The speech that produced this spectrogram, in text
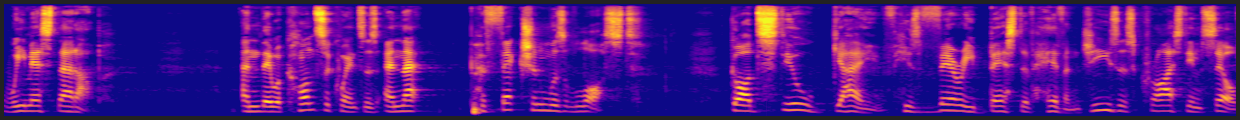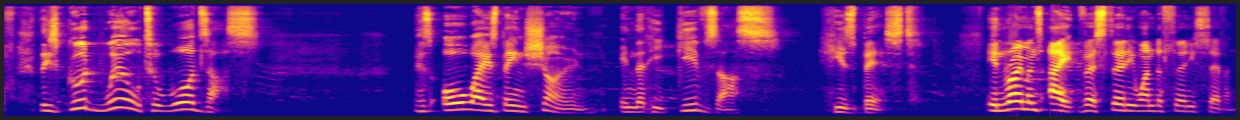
we messed that up, and there were consequences, and that perfection was lost, God still gave his very best of heaven, Jesus Christ himself, this goodwill towards us, has always been shown in that he gives us his best. In Romans 8, verse 31 to 37,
